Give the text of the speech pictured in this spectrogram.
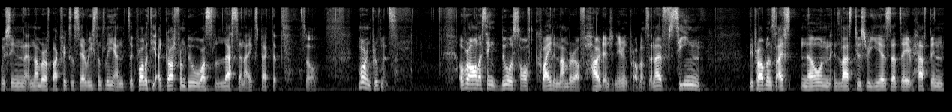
We've seen a number of bug fixes there recently, and the quality I got from Duo was less than I expected. So more improvements. Overall, I think Duo solved quite a number of hard engineering problems, and I've seen the problems I've known in the last two, three years that they have been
